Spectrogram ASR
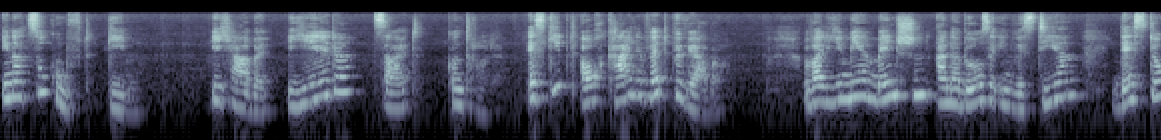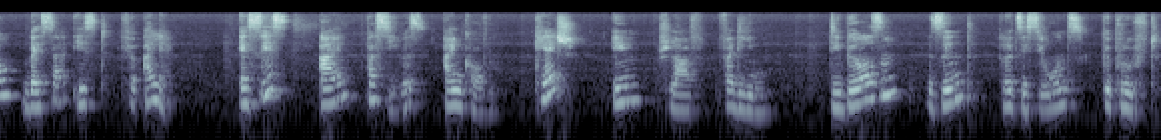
in der Zukunft geben. Ich habe jederzeit Kontrolle. Es gibt auch keine Wettbewerber, weil je mehr Menschen an der Börse investieren, desto besser ist für alle. Es ist ein passives Einkommen. Cash im Schlaf verdienen. Die Börsen sind rezessionsgeprüft.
